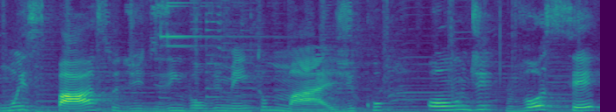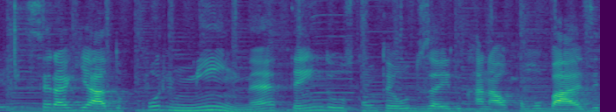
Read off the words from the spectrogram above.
um espaço de desenvolvimento mágico onde você será guiado por mim, né, tendo os conteúdos aí do canal como base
